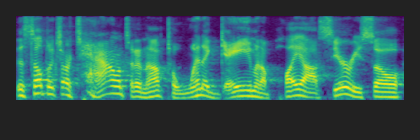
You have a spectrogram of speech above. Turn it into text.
the Celtics are talented enough to win a game in a playoff series. So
